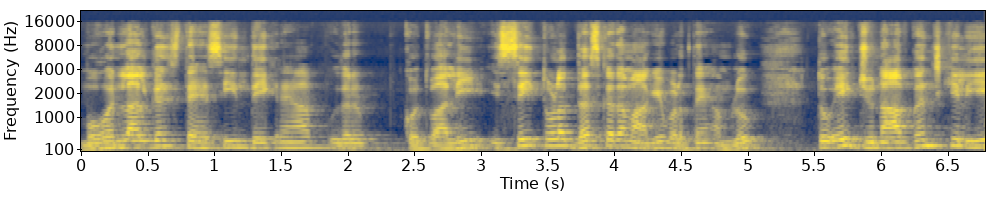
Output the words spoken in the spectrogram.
मोहनलालगंज तहसील देख रहे हैं आप, उधर कोतवाली, इससे ही थोड़ा दस कदम आगे बढ़ते हैं हम लोग। तो एक जुनाबगंज के लिए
